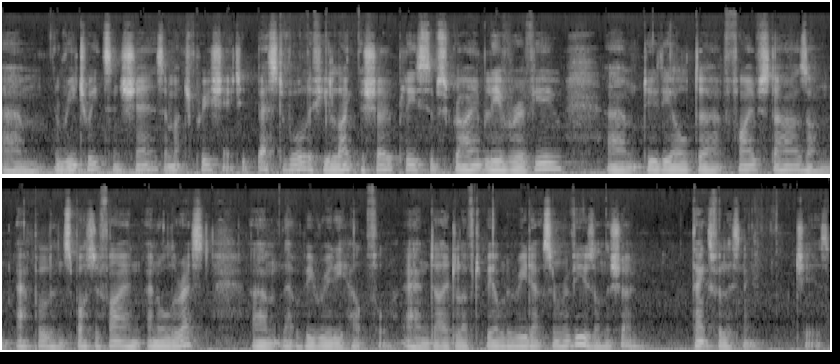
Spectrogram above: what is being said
Um, retweets and shares are much appreciated. Best of all, if you like the show, please subscribe, leave a review, um, do the old uh, five stars on Apple and Spotify and, and all the rest. Um, that would be really helpful, and I'd love to be able to read out some reviews on the show. Thanks for listening. Cheers.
